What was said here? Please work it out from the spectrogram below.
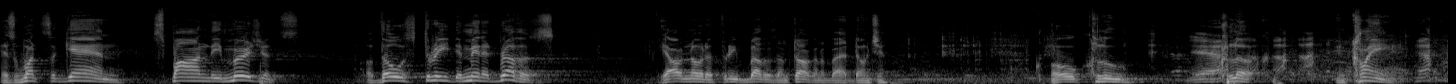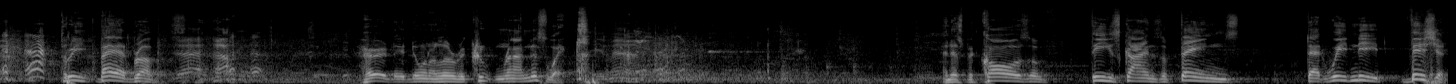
has once again spawned the emergence of those three demented brothers. Y'all know the three brothers I'm talking about, don't you? Old Clue, Yeah. Cluck, and Klan. Three bad brothers. Heard they're doing a little recruiting around this way. Amen. And it's because of these kinds of things that we need vision,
